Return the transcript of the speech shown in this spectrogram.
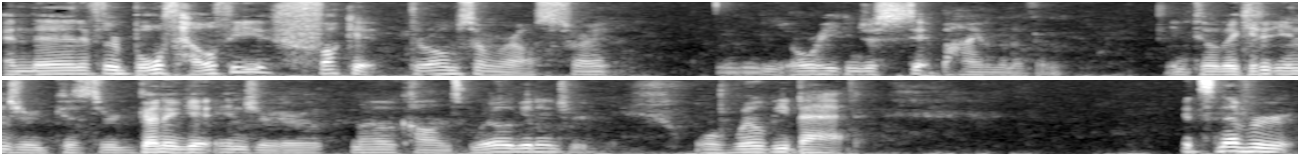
And then if they're both healthy, fuck it, throw him somewhere else, right? Or he can just sit behind one of them until they get injured because they're gonna get injured, or La'el Collins will get injured, or will be bad. It's never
